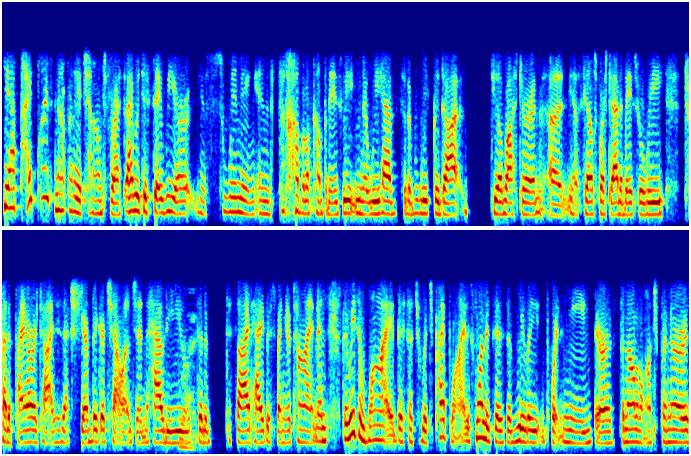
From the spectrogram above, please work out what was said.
Yeah, pipeline's not really a challenge for us. I would just say we are you know, swimming in phenomenal companies. We you know we have sort of a weekly dot, deal roster and uh, you know Salesforce database where we try to prioritize is actually our bigger challenge. And how do you right. sort of decide how you're going to spend your time. And the reason why there's such a rich pipeline is one is there's a really important need. There are phenomenal entrepreneurs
